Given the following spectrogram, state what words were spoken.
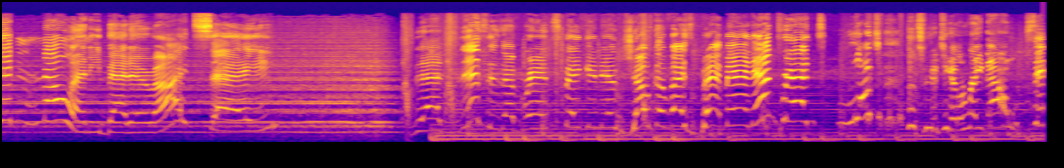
didn't know any better, I'd say that this is a brand spanking new Joker vs. Batman imprint! What? Let's read it together right now! See?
